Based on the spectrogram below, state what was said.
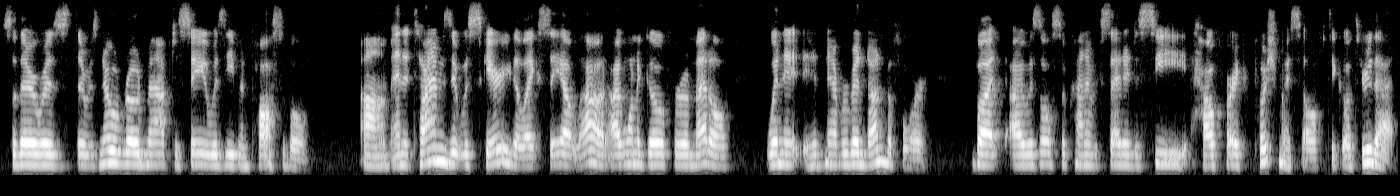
So there was there was no roadmap to say it was even possible. Um, and at times it was scary to like say out loud, I want to go for a medal when it had never been done before. But I was also kind of excited to see how far I could push myself to go through that.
